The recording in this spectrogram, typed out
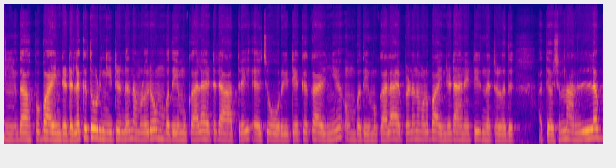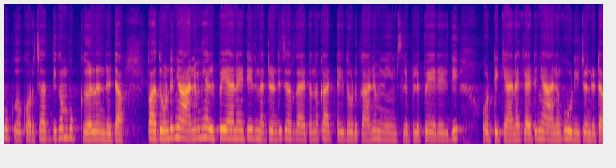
ഉം, ഇതാ അപ്പോൾ ബൈൻഡിടലൊക്കെ തുടങ്ങിയിട്ടുണ്ട്. നമ്മളൊരു ഒമ്പതേ മുക്കാലായിട്ട് രാത്രി ഏഹ്, കഴിഞ്ഞ് ഒമ്പതേ മുക്കാലായപ്പോഴാണ് നമ്മൾ ബൈൻഡ് ഇടാനായിട്ട് ഇരുന്നിട്ടുള്ളത്. അത്യാവശ്യം നല്ല ബുക്ക് കുറച്ചധികം ബുക്കുകളുണ്ട് കേട്ടോ അപ്പോൾ അതുകൊണ്ട് ഞാനും ഹെൽപ്പ് ചെയ്യാനായിട്ട് ഇരുന്നിട്ടുണ്ട്. ചെറുതായിട്ടൊന്ന് കട്ട് ചെയ്ത് കൊടുക്കാനും നെയിം സ്ലിപ്പിൽ പേരെഴുതി ഒട്ടിക്കാനൊക്കെ ആയിട്ട് ഞാനും കൂടിയിട്ടുണ്ട് കേട്ടോ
